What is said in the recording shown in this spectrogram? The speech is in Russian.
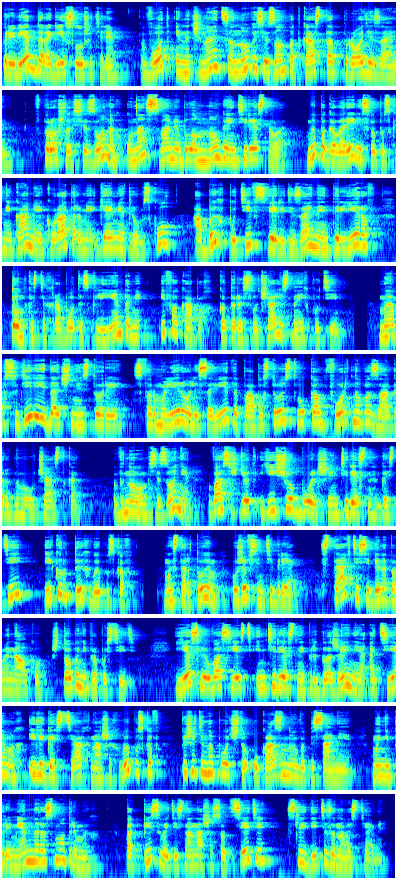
Привет, дорогие слушатели! Вот и начинается новый сезон подкаста про дизайн. В прошлых сезонах у нас с вами было много интересного. Мы поговорили с выпускниками и кураторами Geometrium School об их пути в сфере дизайна интерьеров, тонкостях работы с клиентами и факапах, которые случались на их пути. Мы обсудили и дачные истории, сформулировали советы по обустройству комфортного загородного участка – в новом сезоне вас ждет еще больше интересных гостей и крутых выпусков. Мы стартуем уже в сентябре. Ставьте себе напоминалку, чтобы не пропустить. Если у вас есть интересные предложения о темах или гостях наших выпусков, пишите на почту, указанную в описании. Мы непременно рассмотрим их. Подписывайтесь на наши соцсети, следите за новостями.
